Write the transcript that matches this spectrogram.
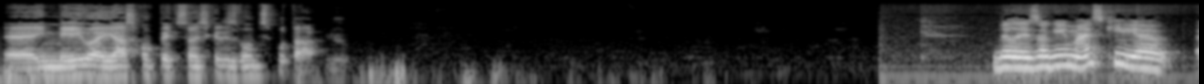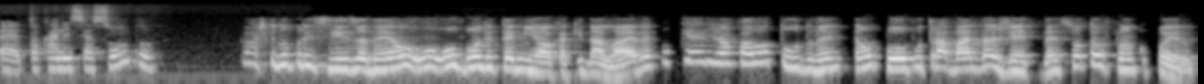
é, em meio aí às competições que eles vão disputar. Beleza, alguém mais queria é, tocar nesse assunto? Eu acho que não precisa, né? O, o, bom de ter minhoca aqui na live é porque ele já falou tudo, né? Então poupa o trabalho da gente, né? Sou teu fã, companheiro.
